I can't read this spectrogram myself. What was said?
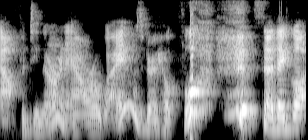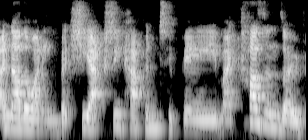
out for dinner an hour away. It was very helpful. so they got another one in, but she actually happened to be my cousin's OB,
